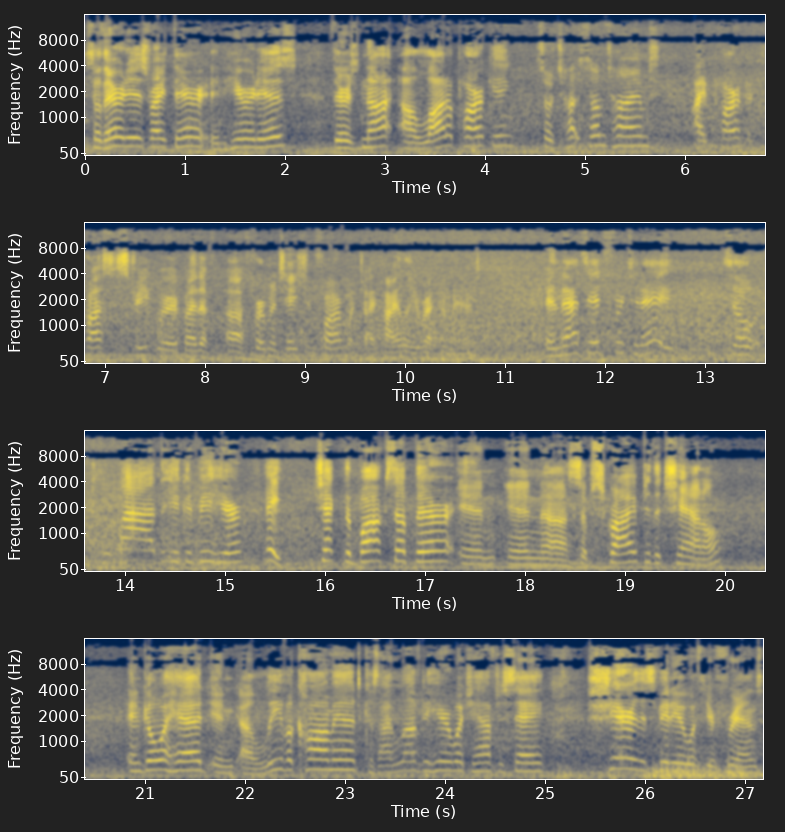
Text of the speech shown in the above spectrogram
So there it is right there, and here it is. There's not a lot of parking, so sometimes I park across the street where by the uh, fermentation farm, which I highly recommend. And that's it for today. So glad that you could be here. Hey, check the box up there and, and uh, subscribe to the channel. And go ahead and uh, leave a comment because I love to hear what you have to say. Share this video with your friends.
